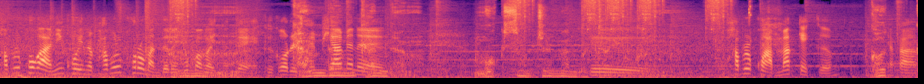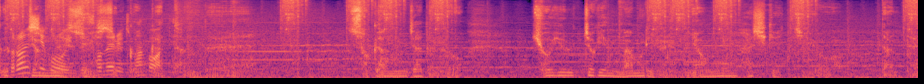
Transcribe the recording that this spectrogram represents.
파블코가 아닌 코인을 파블코로 만드는 효과가 있는데 그거를 잘 피하면은 목숨줄만 그 파블코 안 맞게끔 약간 그런 식으로 이제 선회를 좀 한 것 같아요. 소강자들로 효율적인 마무리를 명령하시겠지요, 단테.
